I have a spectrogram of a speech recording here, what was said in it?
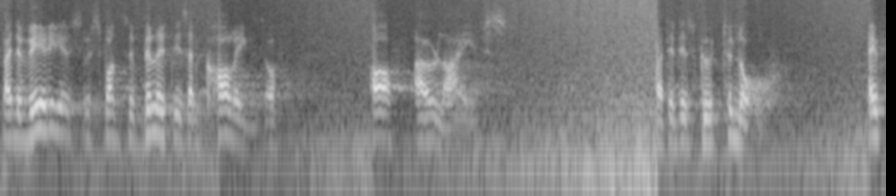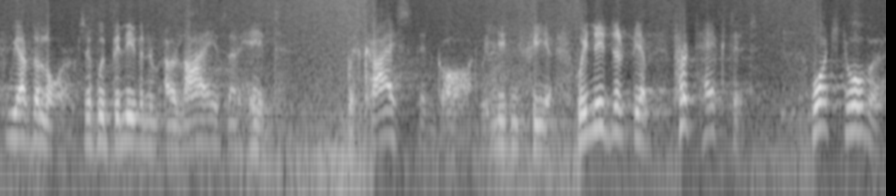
by the various responsibilities and callings of, of our lives. But it is good to know if we are the Lord's, if we believe in Him, our lives are hid with Christ in God. We needn't fear. We needn't be protected, watched over.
